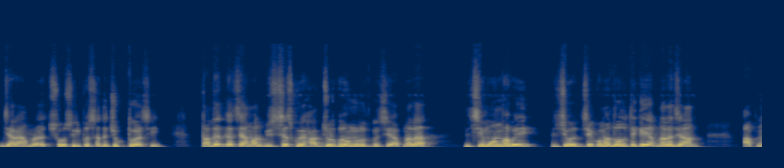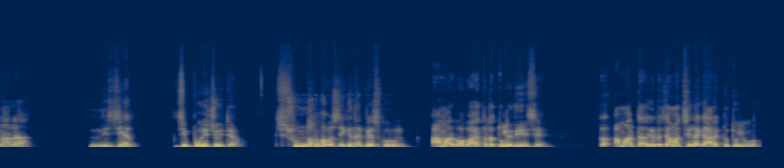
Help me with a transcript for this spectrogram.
যারা আমরা ছৌ শিল্পের সাথে যুক্ত আছি, তাদের কাছে আমার বিশেষ করে হাত জোড় করে অনুরোধ করছি, আপনারা যেমনভাবেই য- কোনো দল থেকেই আপনারা যান, আপনারা নিজের যে পরিচয়টা, সুন্দরভাবে সেখানে পেশ করুন। আমার বাবা এতটা তুলে দিয়েছে। তো আমার টার্গেট হচ্ছে আমার ছেলেকে আরেকটু তুলব।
